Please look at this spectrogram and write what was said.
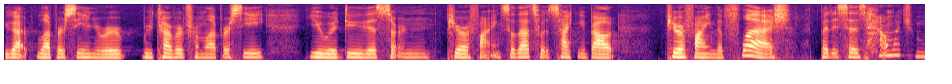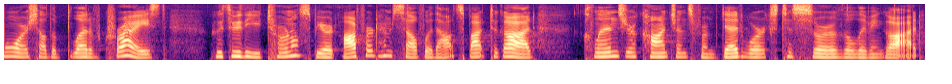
you got leprosy and you were recovered from leprosy, you would do this certain purifying. So that's what it's talking about purifying the flesh. But it says, How much more shall the blood of Christ, who through the eternal Spirit offered himself without spot to God, cleanse your conscience from dead works to serve the living God?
